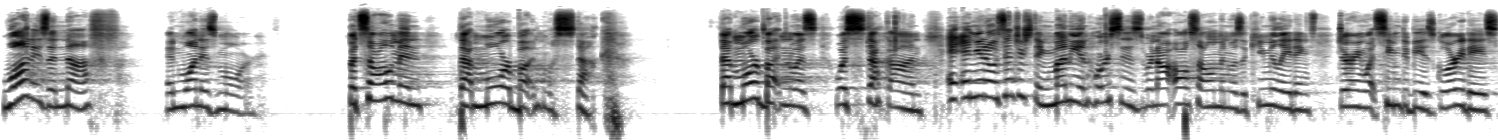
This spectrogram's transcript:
One is enough, and one is more. But Solomon, that more button was stuck. That more button was, was stuck on. And, and, you know, it's interesting. Money and horses were not all Solomon was accumulating during what seemed to be his glory days.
